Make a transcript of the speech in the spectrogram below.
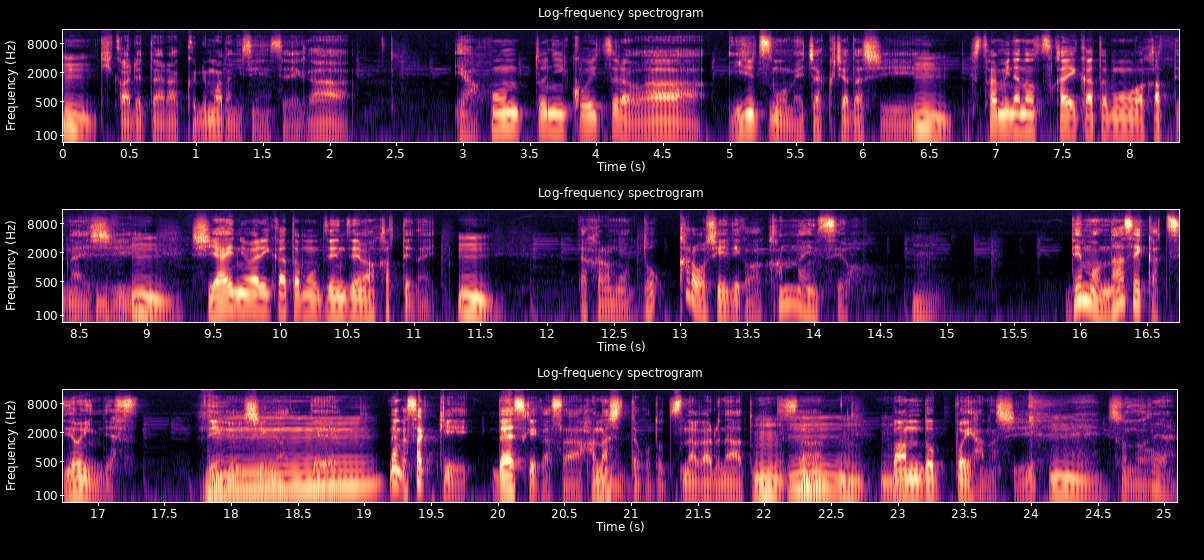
うん。聞かれたら車谷先生がいや本当にこいつらは技術もめちゃくちゃだし、うん。スタミナの使い方も分かってないし、うん。試合のやり方も全然分かってない。うんだからもうどっから教えていいか分かんないんですよ、でもなぜか強いんです。っていうシーンがあって。なんかさっき大輔がさ話してたことつながるなと思ってさ、うん。バンドっぽい話、うん。そのね。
